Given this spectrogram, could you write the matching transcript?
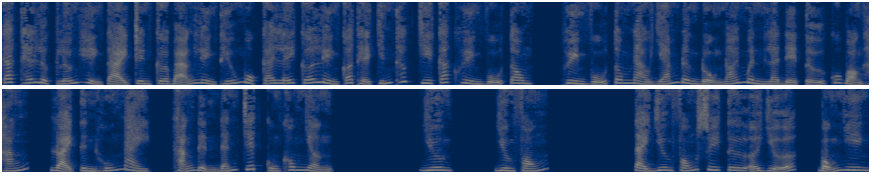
Các thế lực lớn hiện tại trên cơ bản liền thiếu một cái lấy cớ liền có thể chính thức chia cắt Huyền Vũ Tông, Huyền Vũ Tông nào dám đần độn nói mình là đệ tử của bọn hắn, loại tình huống này, khẳng định đánh chết cũng không nhận. Dương, Dương Phóng. Tại Dương Phóng suy tư ở giữa, bỗng nhiên,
